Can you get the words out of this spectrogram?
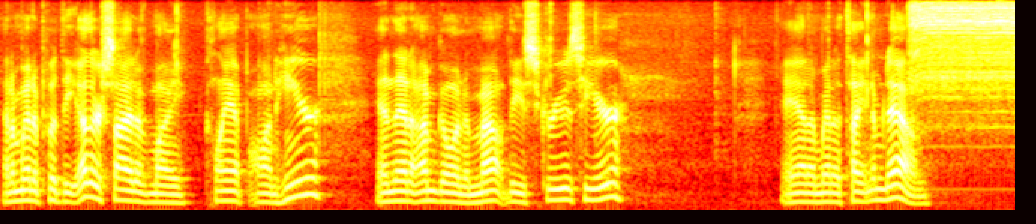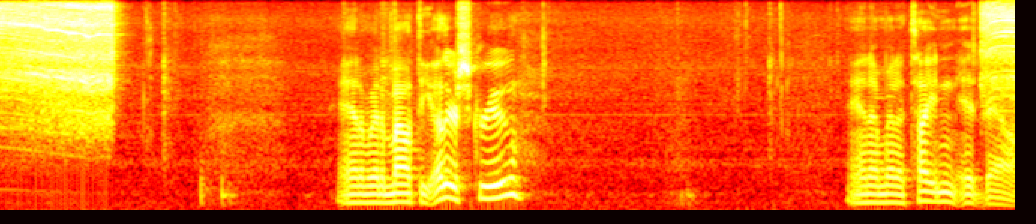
And I'm going to put the other side of my clamp on here. And then I'm going to mount these screws here. And I'm going to tighten them down. And I'm going to mount the other screw. And I'm going to tighten it down.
